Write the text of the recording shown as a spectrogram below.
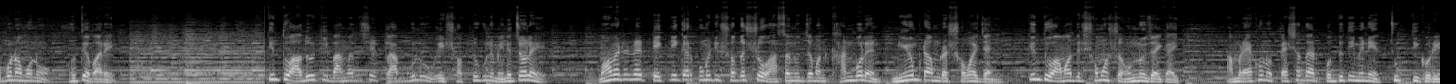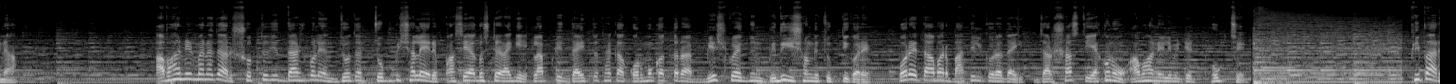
অবনমনও হতে পারে। কিন্তু আদৌ কি বাংলাদেশের ক্লাবগুলো এই শর্তগুলো মেনে চলে? মোহামেডানের টেকনিক্যাল কমিটির সদস্য হাসানুজ্জামান খান বলেন, নিয়মটা আমরা সবাই জানি, কিন্তু আমাদের সমস্যা অন্য জায়গায়। আমরা এখনও পেশাদার পদ্ধতি মেনে চুক্তি করি না। আবাহনীর ম্যানেজার সত্যজিৎ দাস বলেন দু হাজার চব্বিশ সালের পাঁচই আগস্টের আগে ক্লাবটির দায়িত্ব থাকা কর্মকর্তারা বেশ কয়েকজন বিদেশির সঙ্গে চুক্তি করে। পরে তা আবার বাতিল করে দেয়, যার শাস্তি এখনও আবাহনী লিমিটেড ভুগছে। ফিফার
